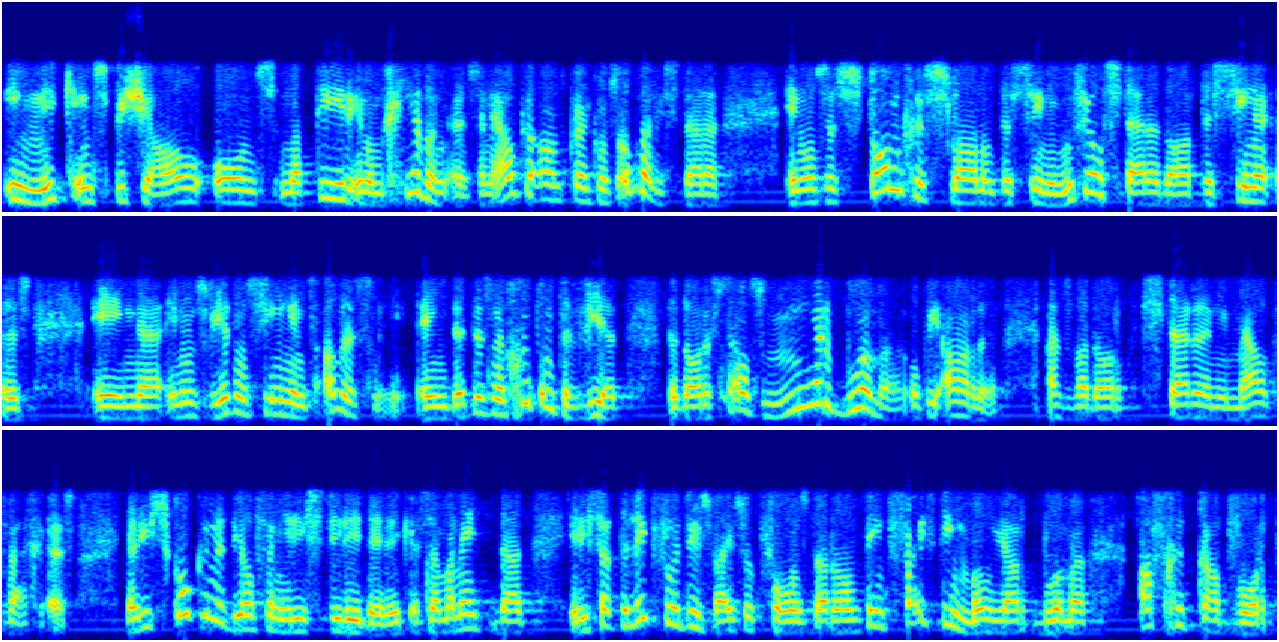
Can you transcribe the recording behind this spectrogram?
uniek en spesiaal ons natuur en omgewing is. En elke aand kyk ons op na die sterre en ons is stom geslaan om te sien hoeveel sterre daar te siene is en uh, en ons weet ons sien nie eens alles nie. En dit is nou goed om te weet dat daar selfs meer bome op die aarde as wat daar sterre in die Melkweg is. Nou die skokkende deel van hierdie studie Derek is nou maar net dat hierdie satellietfoto's wys ook vir ons dat rondom 15 miljard bome afgekap word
